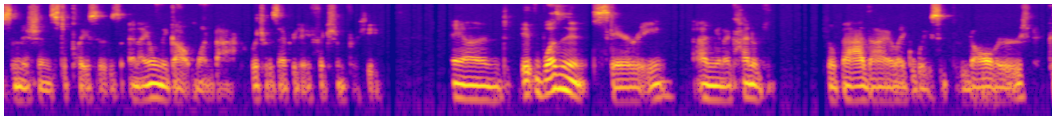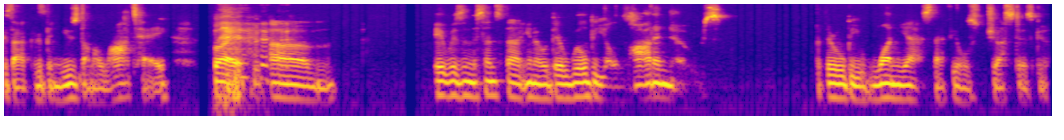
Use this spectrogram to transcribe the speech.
submissions to places and I only got one back, which was Everyday Fiction for Heat and it wasn't scary. I mean, I kind of feel bad that I like wasted three dollars because that could have been used on a latte. But um, it was in the sense that you know there will be a lot of no's, but there will be one yes that feels just as good.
